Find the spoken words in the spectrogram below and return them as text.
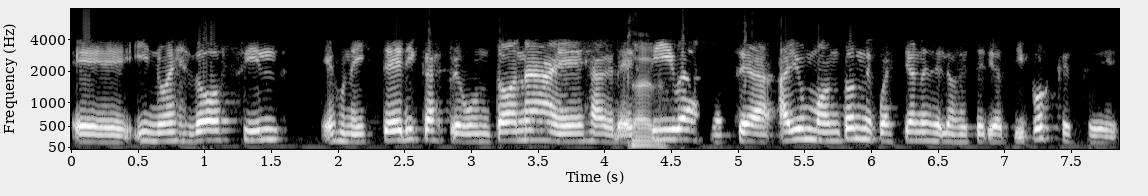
eh, y no es dócil, es una histérica, es preguntona, es agresiva, o sea, hay un montón de cuestiones de los estereotipos que se,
